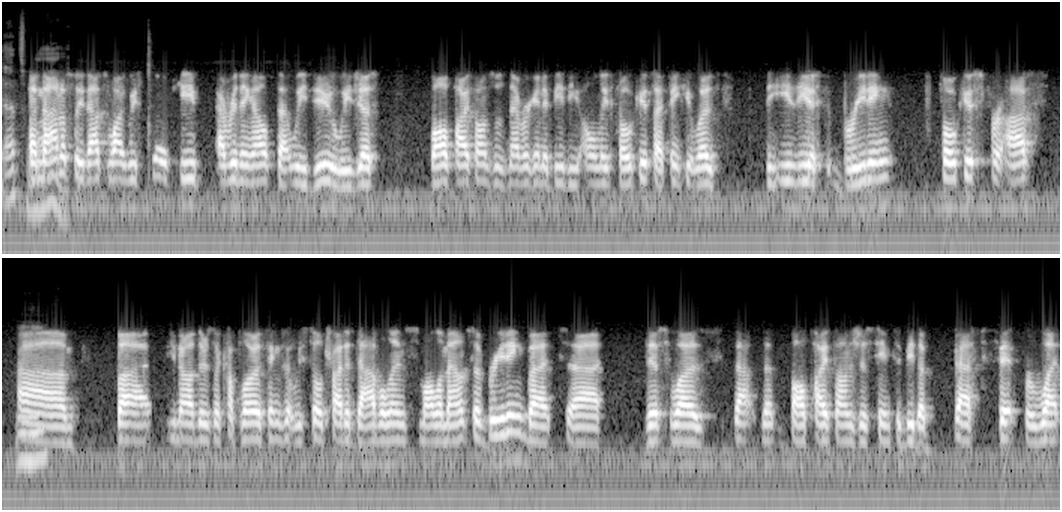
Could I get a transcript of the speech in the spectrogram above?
That's And wild. honestly, that's why we still keep everything else that we do. We just ball pythons was never going to be the only focus. I think it was the easiest breeding focus for us. Mhm. Um, but you know, there's a couple other things that we still try to dabble in, small amounts of breeding. But uh, this was that, that ball pythons just seemed to be the best fit for what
